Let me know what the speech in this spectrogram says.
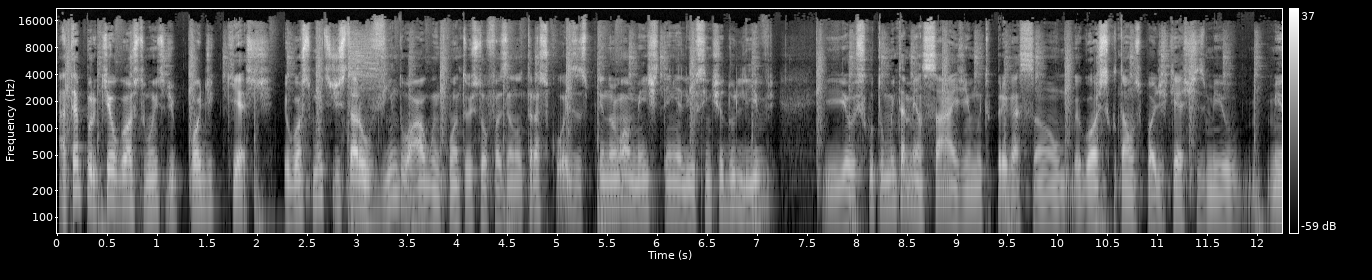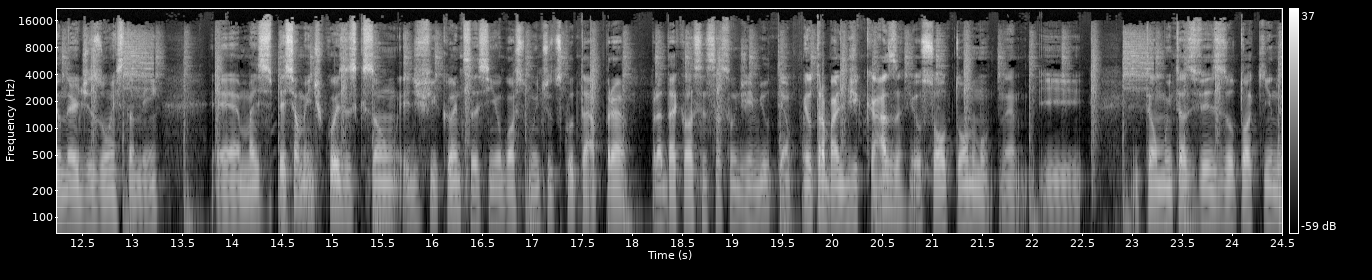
Até porque eu gosto muito de podcast. Eu gosto muito de estar ouvindo algo enquanto eu estou fazendo outras coisas, porque normalmente tem ali o sentido livre. E eu escuto muita mensagem, muita pregação. Eu gosto de escutar uns podcasts meio, meio nerdzões também. É, mas especialmente coisas que são edificantes, assim, eu gosto muito de escutar para dar aquela sensação de remir o tempo. Eu trabalho de casa, eu sou autônomo, né? E então, muitas vezes eu tô aqui no,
